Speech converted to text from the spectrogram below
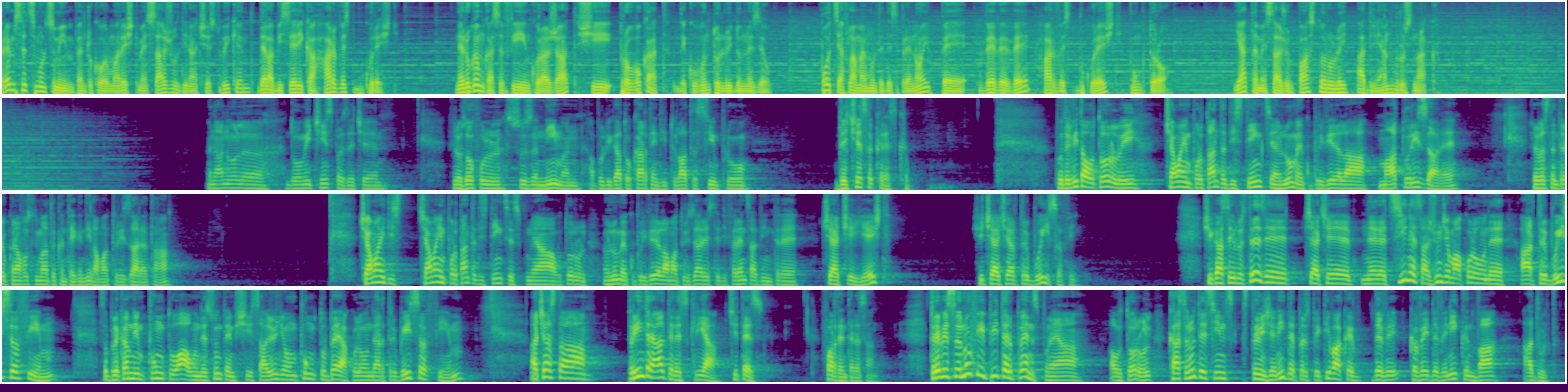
Vrem să-ți mulțumim pentru că urmărești mesajul din acest weekend de la Biserica Harvest București. Ne rugăm ca să fii încurajat și provocat de Cuvântul lui Dumnezeu. Poți afla mai multe despre noi pe www.harvestbucurești.ro Iată mesajul pastorului Adrian Rusnac. În anul 2015, uh, filozoful Susan Neiman a publicat o carte intitulată simplu De ce să cresc? Potrivit autorului, cea mai importantă distinție în lume cu privire la maturizare, și vreau să te întreb când a fost ultima dată când te-ai gândit la maturizarea ta, cea mai, cea mai importantă distinție, spunea autorul, în lume cu privire la maturizare este diferența dintre ceea ce ești și ceea ce ar trebui să fii. Și ca să ilustreze ceea ce ne reține să ajungem acolo unde ar trebui să fim, să plecăm din punctul A unde suntem și să ajungem în punctul B acolo unde ar trebui să fim, aceasta, printre altele, scria, citez, foarte interesant. Trebuie să nu fii Peter Pan, spunea autorul, ca să nu te simți stânjenit de perspectiva că, deve, că vei deveni cândva adult.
